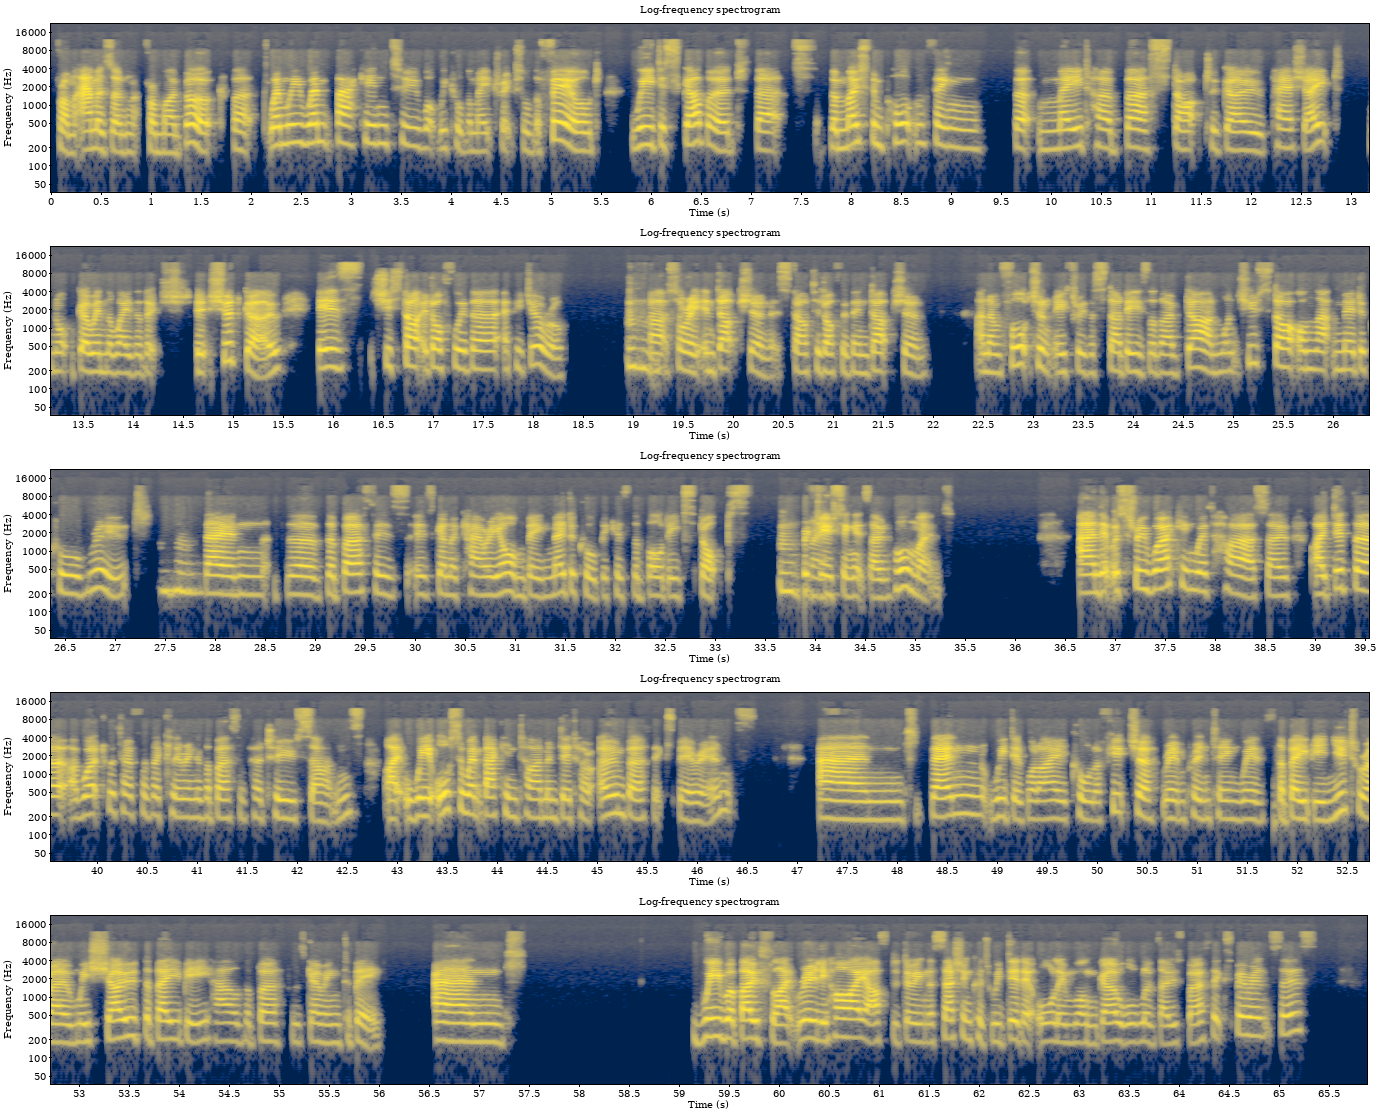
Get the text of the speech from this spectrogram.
from Amazon from my book. But when we went back into what we call the matrix or the field, we discovered that the most important thing that made her birth start to go pear shaped, not go in the way that it sh- it should go, is she started off with a epidural. Mm-hmm. Uh, sorry, induction. It started off with induction. And unfortunately, through the studies that I've done, once you start on that medical route, mm-hmm. then the the birth is is going to carry on being medical because the body stops mm-hmm. producing its own hormones. And it was through working with her. So I did the I worked with her for the clearing of the birth of her two sons. I we also went back in time and did her own birth experience and then we did what I call a future reimprinting with the baby in utero, and we showed the baby how the birth was going to be. and we were both like really high after doing the session because we did it all in one go, all of those birth experiences.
